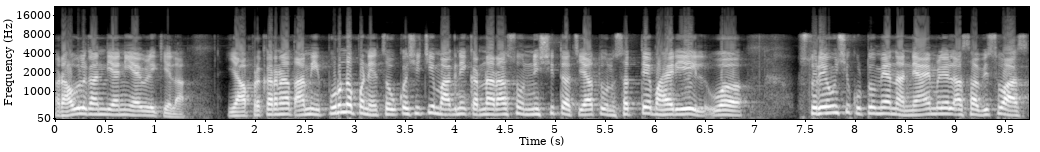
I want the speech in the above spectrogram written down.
राहुल गांधी यांनी यावेळी केला. या प्रकरणात आम्ही पूर्णपणे चौकशीची मागणी करणार असून निश्चितच यातून सत्य बाहेर येईल व सूर्यवंशी कुटुंबियांना न्याय मिळेल असा विश्वास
